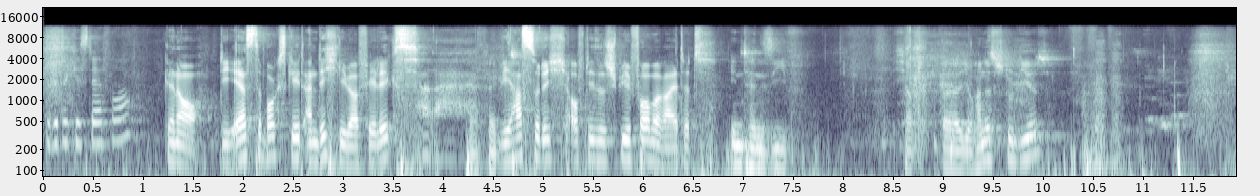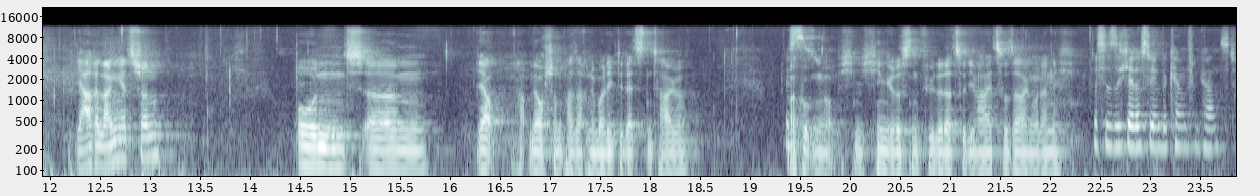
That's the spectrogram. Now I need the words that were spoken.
dritte Kiste hervor. Genau. Die erste Box geht an dich, lieber Felix. Perfekt. Wie hast du dich auf dieses Spiel vorbereitet? Intensiv. Ich habe äh, Johannes studiert. Jahrelang jetzt schon. Und ähm, ja, habe mir auch schon ein paar Sachen überlegt die letzten Tage. Mal gucken, ob ich mich hingerissen fühle, dazu die Wahrheit zu sagen oder nicht. Bist du sicher, dass du ihn bekämpfen kannst?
